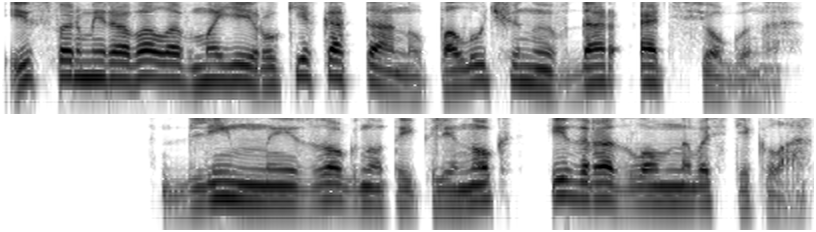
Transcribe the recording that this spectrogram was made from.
и сформировала в моей руке катану, полученную в дар от Сёгуна. Длинный изогнутый клинок из разломного стекла,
